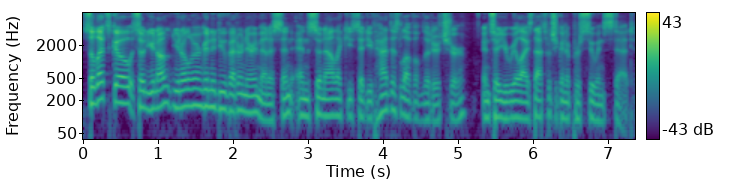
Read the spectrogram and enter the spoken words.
So let's go. So you're not you're no longer going to do veterinary medicine, and so now, like you said, you've had this love of literature, and so you realize that's what you're going to pursue instead.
